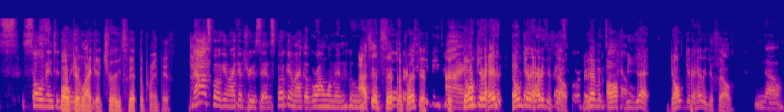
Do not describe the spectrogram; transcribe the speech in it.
s- sold into spoken what like people a true Sith apprentice. not spoken like a true Sith, spoken like a grown woman who I said Sith apprentice. TV 'Cause time. Don't get ahead. Don't get ahead of yourself. You haven't mental off health. me yet. Don't get ahead of yourself. No.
